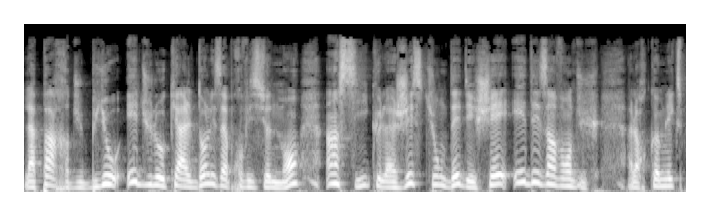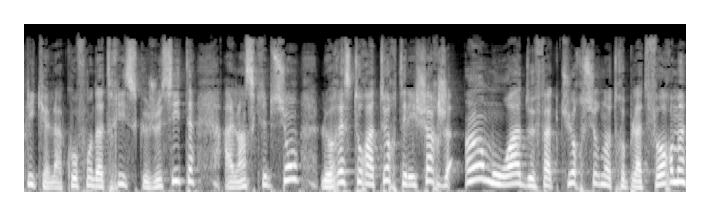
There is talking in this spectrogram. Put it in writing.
la part du bio et du local dans les approvisionnements, ainsi que la gestion des déchets et des invendus. Alors comme l'explique la cofondatrice que je cite, à l'inscription, le restaurateur télécharge un mois de facture sur notre plateforme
